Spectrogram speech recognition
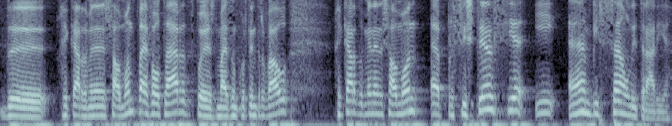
de Ricardo Menezes Salmón, que vai voltar depois de mais um curto intervalo. Ricardo Menezes Salmón, A Persistência e a Ambição Literária.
